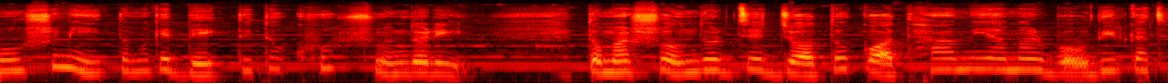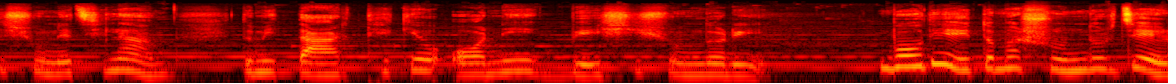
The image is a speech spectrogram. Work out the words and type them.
মৌসুমী, তোমাকে দেখতে তো খুব সুন্দরী। তোমার সৌন্দর্যের যত কথা আমি আমার বৌদির কাছে শুনেছিলাম, তুমি তার থেকেও অনেক বেশি সুন্দরী। বৌদি তোমার সৌন্দর্যের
